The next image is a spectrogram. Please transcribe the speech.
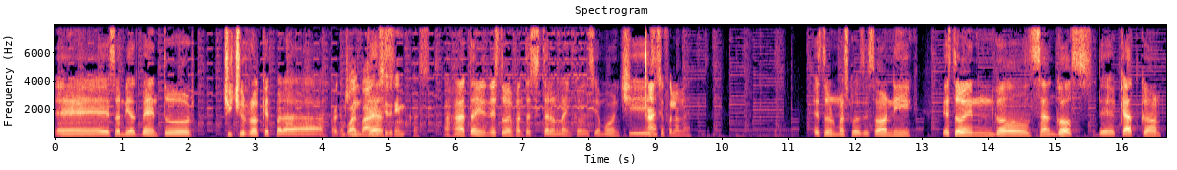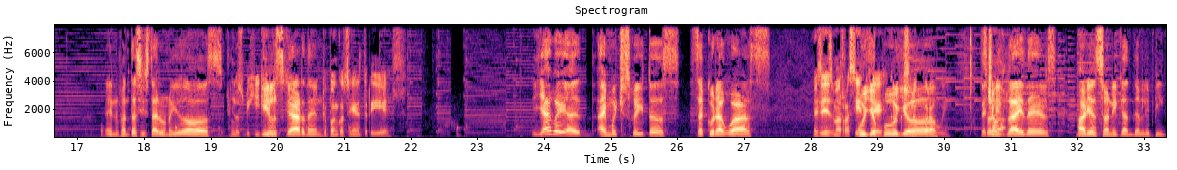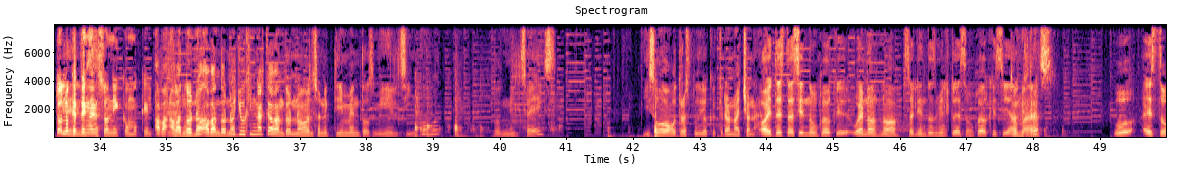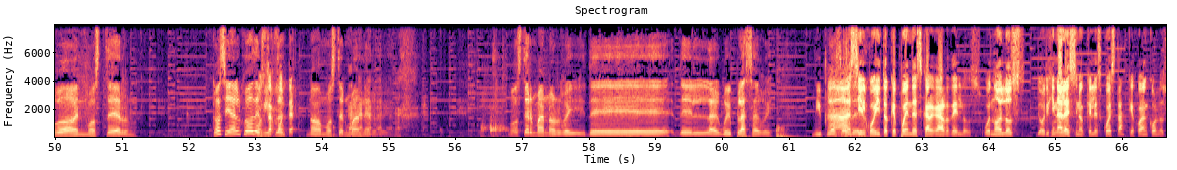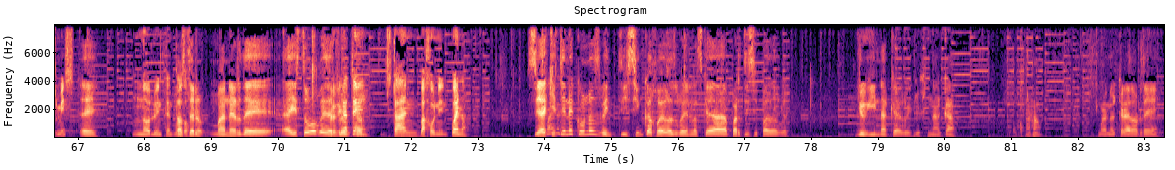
eh, Sonic Adventure, Chichu Rocket para Por ejemplo, Dreamcast. Advance y Dreamcast. Ajá, también estuvo en Fantasy Star Online, como decía Monchis. Ah, sí fue el online. Estuvo en más juegos de Sonic. Estuvo en Ghosts and Ghosts de Capcom. En Fantasy Star 1 y 2. Los viejitos Gil's Garden. que pueden conseguir en 3DS. Y ya, güey, hay muchos jueguitos. Sakura Wars, Ese es más reciente. Puyo Puyo. De Sonic hecho, Riders, Mario Sonic and the Olympic Todo lo que Games. tenga Sonic como que él participó. abandonó, abandonó, Yuji Naka abandonó el Sonic Team en 2005, güey. 2006. Hizo otro estudio que creo no ha hecho nada. Ahorita está haciendo un juego que, bueno, no, salió en 2003, un juego que se llama... ¿2003? Uh, estuvo en Monster. ¿Cómo se llama el juego de ¿Monster? Hunter? No, Monster Manor, güey. Monster Manor, güey. De. De la Wii Plaza, güey. Mi Plaza. ah, de... sí, el jueguito que pueden descargar de los... Bueno, no de los originales, sino que les cuesta, que juegan con los Mis. Eh, No lo he intentado. Monster Manor de. Ahí estuvo, güey. de Pero fíjate, productor. están bajo... ni- Bueno, Sí, aquí Bueno. tiene como unos 25 juegos, güey, en los que ha participado, güey. Yugi Naka, güey. Yuji Naka. Ajá. Bueno, el creador de,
